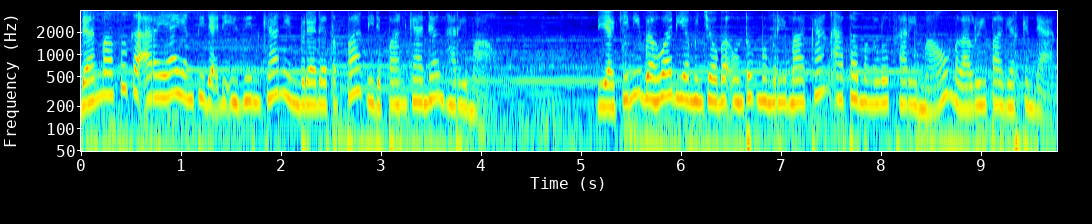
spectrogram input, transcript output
dan masuk ke area yang tidak diizinkan yang berada tepat di depan kandang harimau. Diyakini bahwa dia mencoba untuk memberi makan atau mengelus harimau melalui pagar kendang.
